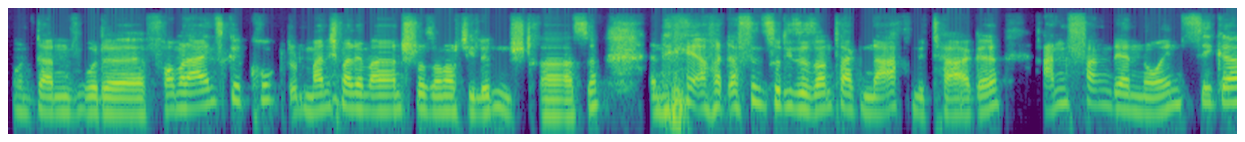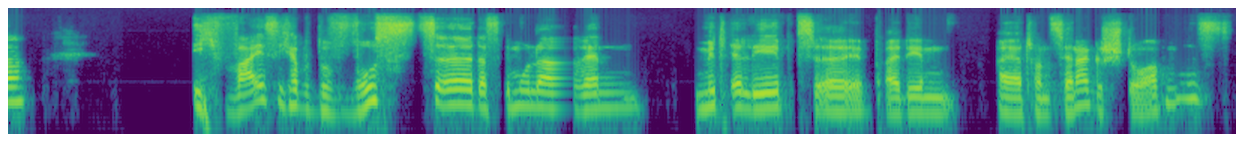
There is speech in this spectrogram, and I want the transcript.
und dann wurde Formel 1 geguckt und manchmal im Anschluss auch noch die Lindenstraße. Nee, aber das sind so diese Sonntagnachmittage, Anfang der 90er ich weiß, ich habe bewusst äh, das Imola-Rennen miterlebt, äh, bei dem Ayrton Senna gestorben ist.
